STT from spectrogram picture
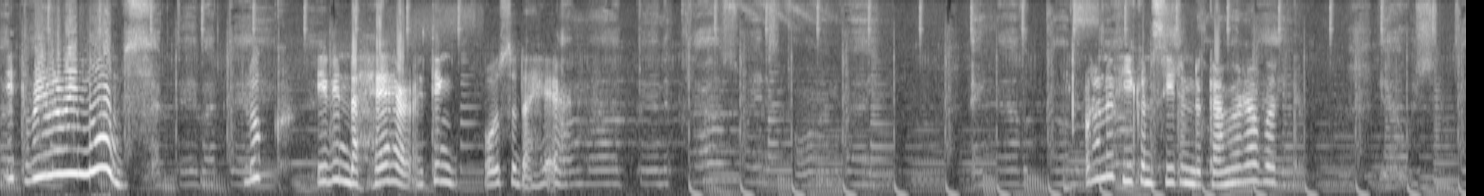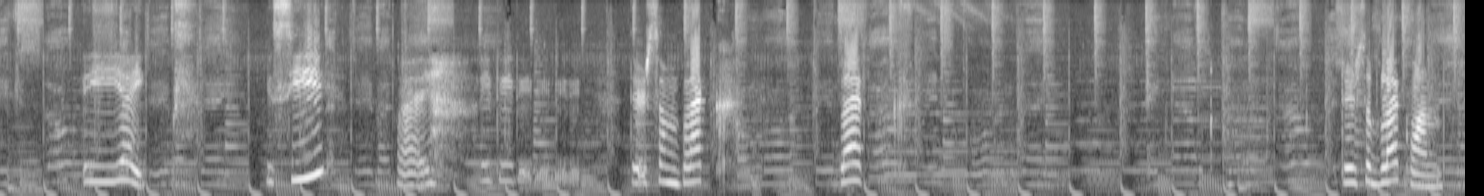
It really removes. Look, even the hair. I think also the hair. I don't know if you can see it in the camera, but yikes. You see? wait. There's some black, black. There's a black ones.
